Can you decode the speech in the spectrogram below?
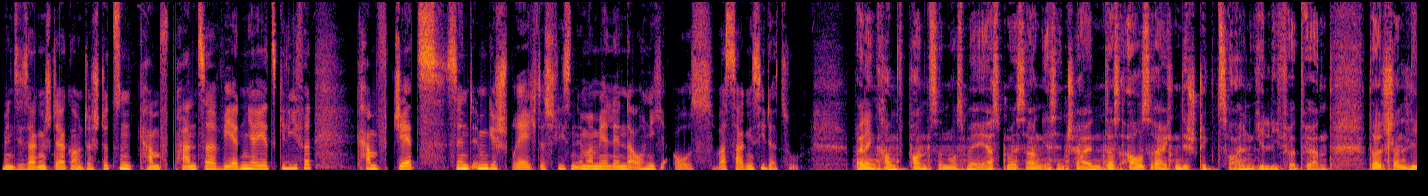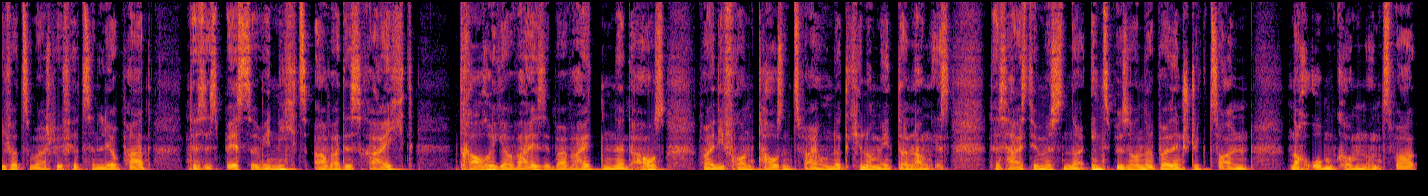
Wenn Sie sagen, stärker unterstützen, Kampfpanzer werden ja jetzt geliefert. Kampfjets sind im Gespräch. Das schließen immer mehr Länder auch nicht aus. Was sagen Sie dazu? Bei den Kampfpanzern muss man erstmal sagen, ist entscheidend, dass ausreichende Stückzahlen geliefert werden. Deutschland liefert zum Beispiel 14 Leopard. Das ist besser wie nichts, aber das reicht traurigerweise bei Weitem nicht aus, weil die Front 1200 Kilometer lang ist. Das heißt, wir müssen da insbesondere bei den Stückzahlen nach oben kommen. Und zwar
